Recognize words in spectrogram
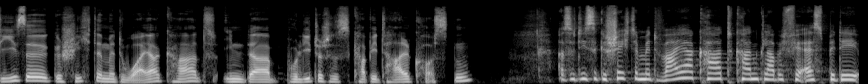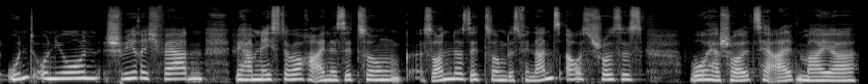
diese Geschichte mit Wirecard ihn da politisches Kapital kosten? Also diese Geschichte mit Wirecard kann, glaube ich, für SPD und Union schwierig werden. Wir haben nächste Woche eine Sitzung, Sondersitzung des Finanzausschusses, wo Herr Scholz, Herr Altmaier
